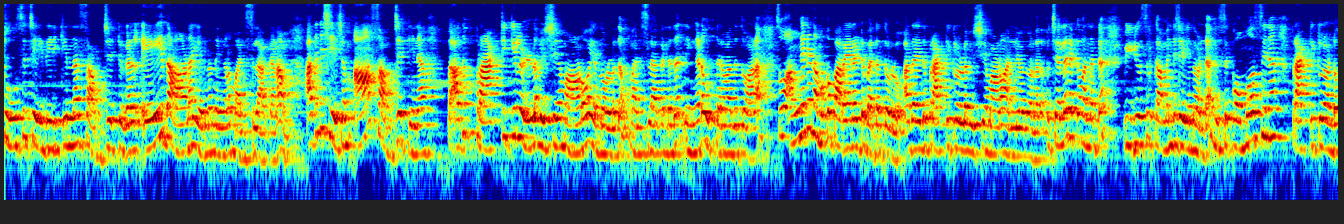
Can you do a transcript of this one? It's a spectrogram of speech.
ചൂസ് ചെയ്തിരിക്കുന്ന സബ്ജക്റ്റുകൾ ഏതാണ് എന്ന് നിങ്ങൾ മനസ്സിലാക്കണം. അതിനുശേഷം ആ സബ്ജക്റ്റിന് അത് പ്രാക്ടിക്കൽ ഉള്ള വിഷയമാണോ എന്നുള്ളത് മനസ്സിലാക്കേണ്ടത് നിങ്ങളുടെ ഉത്തരവാദിത്വമാണ്. സോ അങ്ങനെ നമുക്ക് പറയാനായിട്ട് പറ്റത്തുള്ളൂ. അതായത് പ്രാക്ടിക്കൽ ഉള്ള വിഷയമാണോ അല്ലയോ എന്നുള്ളത്. അപ്പോൾ ചിലരൊക്കെ വന്നിട്ട് വീഡിയോസിൽ കമന്റ് ചെയ്യുന്നുണ്ട് മിസ് കൊമേഴ്സിന് പ്രാക്ടിക്കൽ ഉണ്ടോ?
